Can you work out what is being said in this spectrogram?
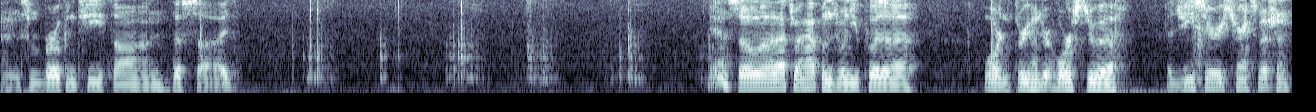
And some broken teeth on this side. Yeah, so uh, that's what happens when you put a more than 300 horse through a, a G series transmission.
